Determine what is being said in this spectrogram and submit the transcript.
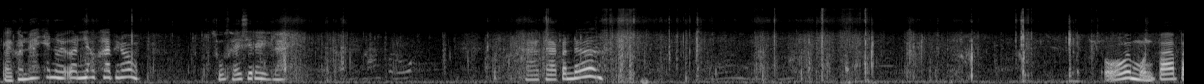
ไปก่อนนะยาหน่อยเอิ้นแล้วค่ะพี่น้อง สงสัยสิได้อีกแล้วทาทากันเด้อ โอ้ยหมุนป้าไป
